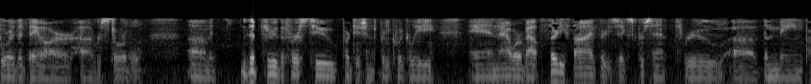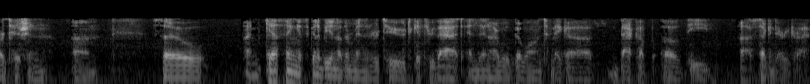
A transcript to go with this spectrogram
sure that they are uh, restorable. Um, it zipped through the first two partitions pretty quickly, and now we're about 35, 36% through uh, the main partition. Um, so I'm guessing it's going to be another minute or two to get through that, and then I will go on to make a backup of the uh, secondary drive.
